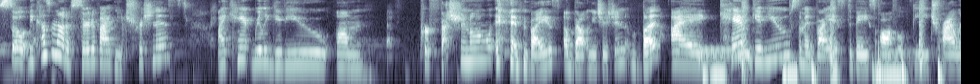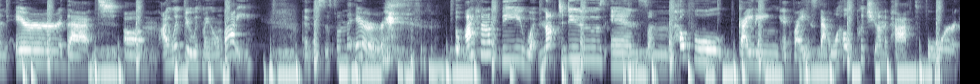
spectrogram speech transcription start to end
So because I'm not a certified nutritionist, I can't really give you um, professional advice about nutrition, but I can give you some advice based off of the trial and error that um, I went through with my own body. Emphasis on the error. so I have the what not to do's and some helpful guiding advice that will help put you on the path for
